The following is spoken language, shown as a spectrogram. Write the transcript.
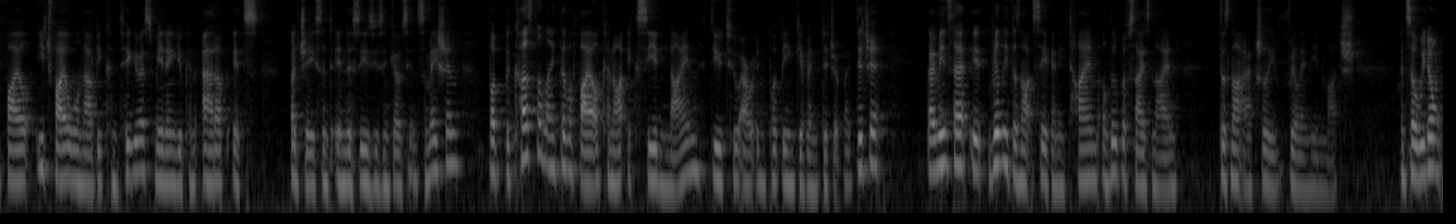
file, each file will now be contiguous, meaning you can add up its adjacent indices using Gaussian summation. But because the length of a file cannot exceed 9 due to our input being given digit by digit, that means that it really does not save any time. A loop of size 9 does not actually really mean much. And so we don't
